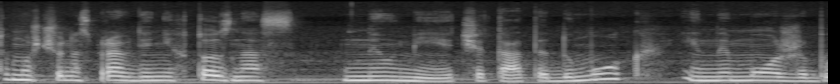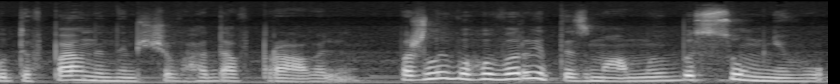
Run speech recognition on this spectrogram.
Тому що насправді ніхто з нас не вміє читати думок і не може бути впевненим, що вгадав правильно. Важливо говорити з мамою без сумніву.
